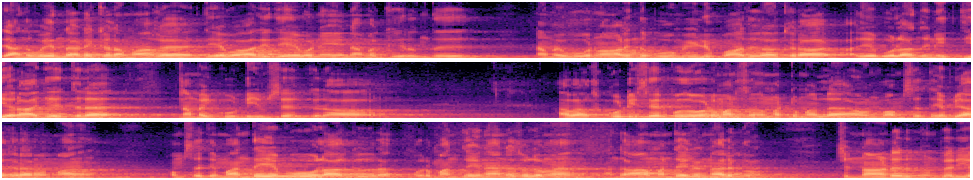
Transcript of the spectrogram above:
அந்த உயர்ந்த அடைக்கலமாக தேவாதி தேவனே நமக்கு இருந்து நம்மை ஒவ்வொரு நாள் இந்த பூமியிலும் பாதுகாக்கிறார். அதே போல் அந்த நித்திய ராஜ்யத்தில் நம்மை கூட்டியும் சேர்க்கிறார். அவள் கூட்டி சேர்ப்பதோடு மனுஷன் மட்டுமல்ல அவன் வம்சத்தை எப்படி ஆக்குறான்? வம்சத்தை மந்தையை போல் ஆக்குகிறான் ஒரு மந்தைன்னா என்ன சொல்லுவாங்க அந்த ஆ மந்தையில் என்ன இருக்கும்? சின்ன ஆடு இருக்கும் பெரிய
